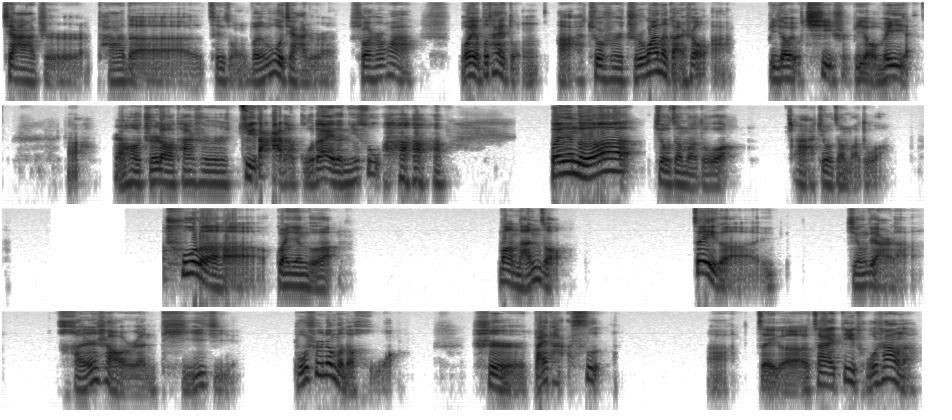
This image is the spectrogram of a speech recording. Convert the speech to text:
价值，它的这种文物价值，说实话，我也不太懂啊，就是直观的感受啊，比较有气势，比较威严，然后知道它是最大的古代的泥塑，哈哈哈。观音阁就这么多啊，就这么多。出了观音阁，往南走，这个景点呢？很少人提及，不是那么的火，是白塔寺啊。这个在地图上呢，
